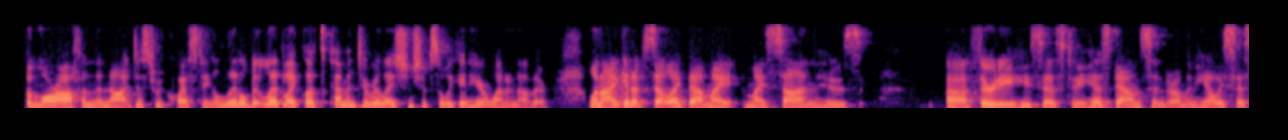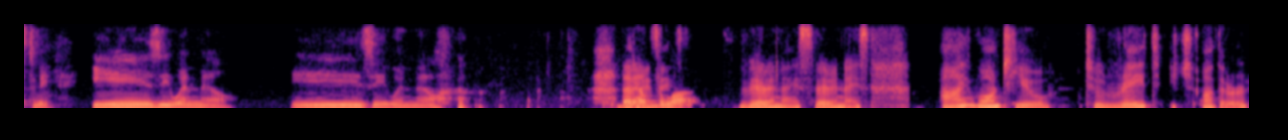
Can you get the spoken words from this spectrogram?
but more often than not, just requesting a little bit. Let, like, let's come into relationship so we can hear one another. When I get upset like that, my, my son, who's uh, 30, he says to me, he has Down syndrome. And he always says to me, easy windmill, easy windmill. that very helps nice. a lot. Very nice, very nice. I want you to rate each other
